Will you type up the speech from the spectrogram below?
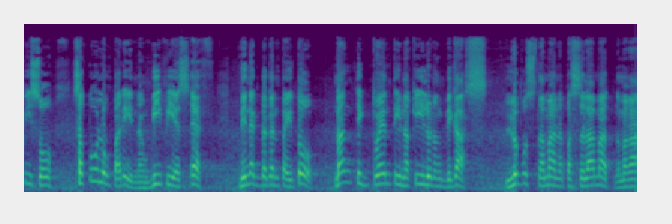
piso sa tulong pa rin ng BPSF. Dinagdagan pa ito ng tig 20 na kilo ng bigas. Lubos naman ang pasalamat ng mga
